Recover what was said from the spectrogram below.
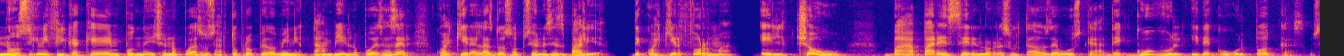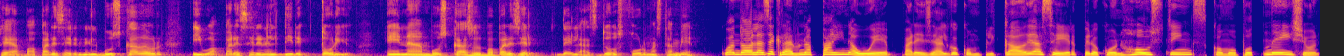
No significa que en PodNation no puedas usar tu propio dominio, también lo puedes hacer. Cualquiera de las dos opciones es válida. De cualquier forma, el show va a aparecer en los resultados de búsqueda de Google y de Google Podcast. O sea, va a aparecer en el buscador y va a aparecer en el directorio. En ambos casos va a aparecer de las dos formas también. Cuando hablas de crear una página web, parece algo complicado de hacer, pero con hostings como PodNation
